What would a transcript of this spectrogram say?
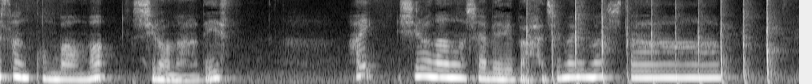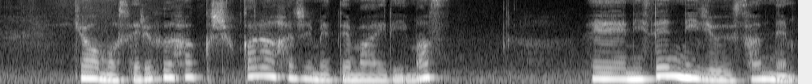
さんこんばんはシロナです。はいシロナのしゃべり場始まりました。今日もセルフ拍手から始めてまいります、えー、2023年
